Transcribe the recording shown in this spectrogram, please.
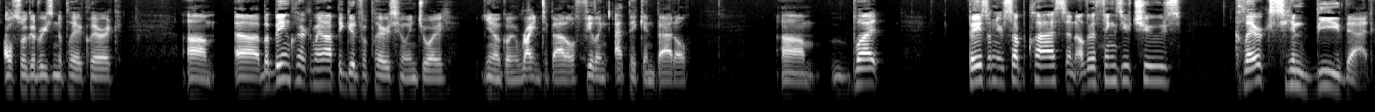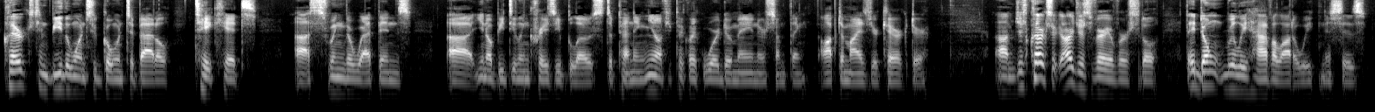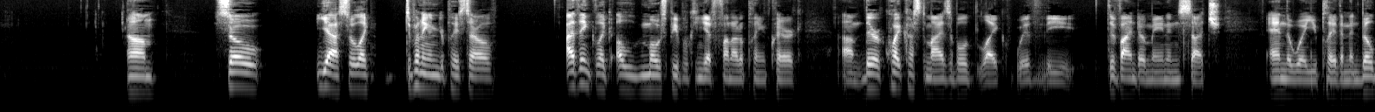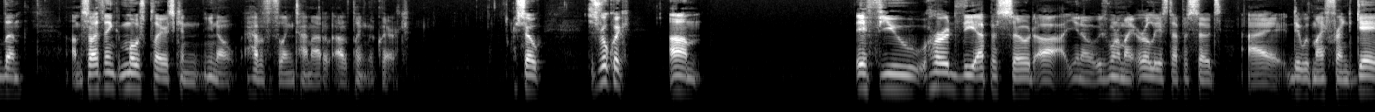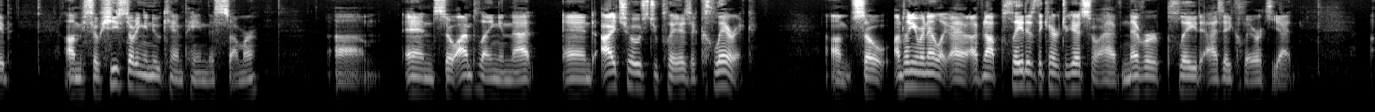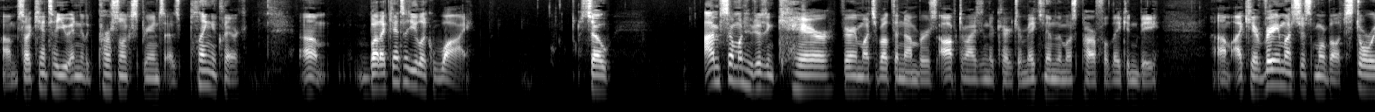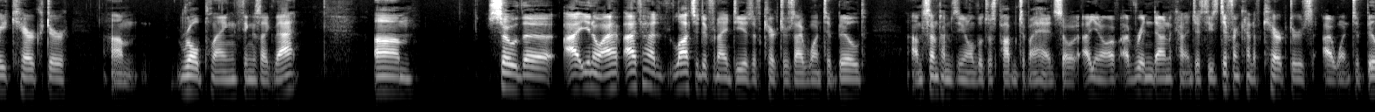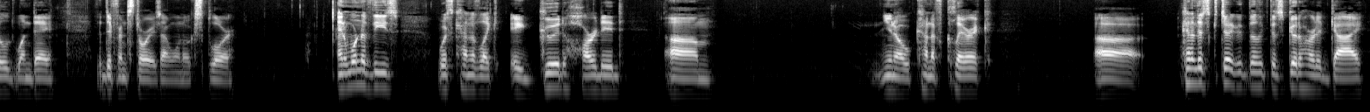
also, a good reason to play a cleric. Um, uh, but being cleric might not be good for players who enjoy you know, going right into battle, feeling epic in battle. Um, but based on your subclass and other things you choose, clerics can be that. Clerics can be the ones who go into battle, take hits, uh, swing their weapons, uh, you know, be dealing crazy blows, depending, you know, if you pick like War Domain or something, optimize your character. Um, just clerics are just very versatile. They don't really have a lot of weaknesses. Um, so, yeah, so like, depending on your playstyle, I think like most people can get fun out of playing cleric. Um, they're quite customizable, like with the divine domain and such, and the way you play them and build them. Um, so I think most players can, you know, have a fulfilling time out of out of playing the cleric. So, just real quick, um, if you heard the episode, uh, you know, it was one of my earliest episodes I did with my friend Gabe. Um, so he's starting a new campaign this summer, um, and so I'm playing in that, and I chose to play as a cleric. Um, so I'm telling you right now, like I, have not played as the character yet, so I have never played as a cleric yet. Um, so I can't tell you any like personal experience as playing a cleric, um, but I can tell you like why. So I'm someone who doesn't care very much about the numbers, optimizing their character, making them the most powerful they can be. Um, I care very much just more about story, character, um, role playing, things like that. Um, so the I you know I, I've had lots of different ideas of characters I want to build. Um, sometimes you know they'll just pop into my head. So uh, you know I've, I've written down kind of just these different kind of characters I want to build one day, the different stories I want to explore. And one of these was kind of like a good-hearted, um, you know, kind of cleric, uh, kind of this like this good-hearted guy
